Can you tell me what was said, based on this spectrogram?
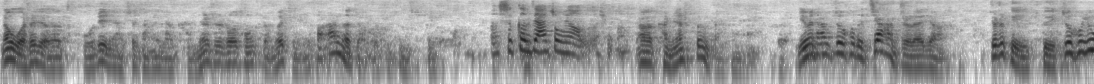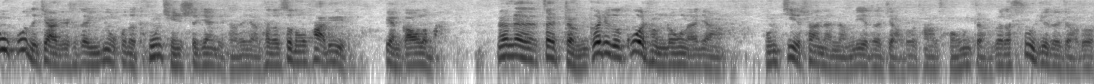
那我是觉得图这件事情来讲，肯定是说从整个解决方案的角度去进行这个。啊是更加重要的是吗？啊，肯定是更加重要的，对，因为它最后的价值来讲，就是给给最后用户的价值是在于用户的通勤时间里头来讲，它的自动化率变高了嘛。那那在整个这个过程中来讲，从计算的能力的角度上，从整个的数据的角度，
